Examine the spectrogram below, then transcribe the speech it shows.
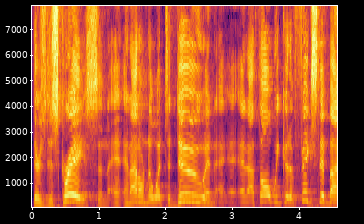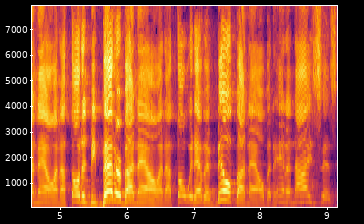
there's disgrace and, and I don't know what to do. And, and I thought we could have fixed it by now. And I thought it'd be better by now. And I thought we'd have it built by now. But Hananiah says,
